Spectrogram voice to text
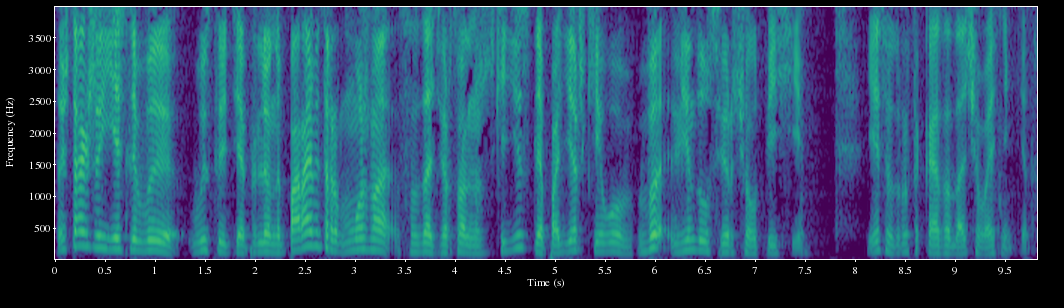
Точно так же, если вы выставите определенный параметр, можно создать виртуальный жесткий диск для поддержки его в Windows Virtual PC, если вдруг такая задача возникнет.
